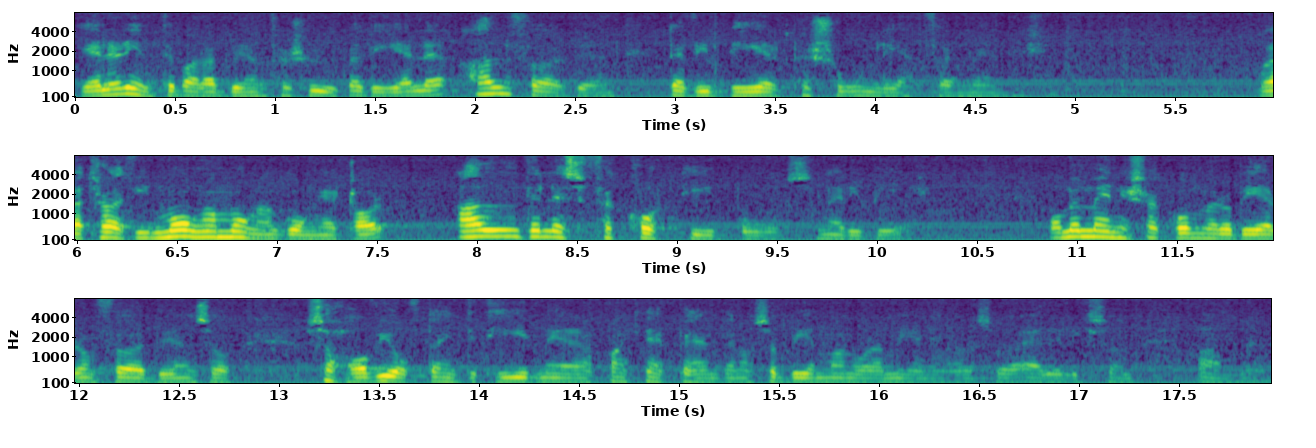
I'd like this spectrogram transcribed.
Det gäller inte bara bön för sjuka, det gäller all förbön där vi ber personligen för en människa. Och jag tror att vi många, många gånger tar alldeles för kort tid på oss när vi ber. Om en människa kommer och ber om förbön så så har vi ofta inte tid med att man knäpper händerna och så ber man några meningar och så är det liksom amen.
